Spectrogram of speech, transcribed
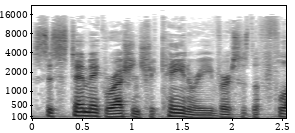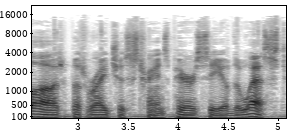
systemic Russian chicanery versus the flawed but righteous transparency of the West.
